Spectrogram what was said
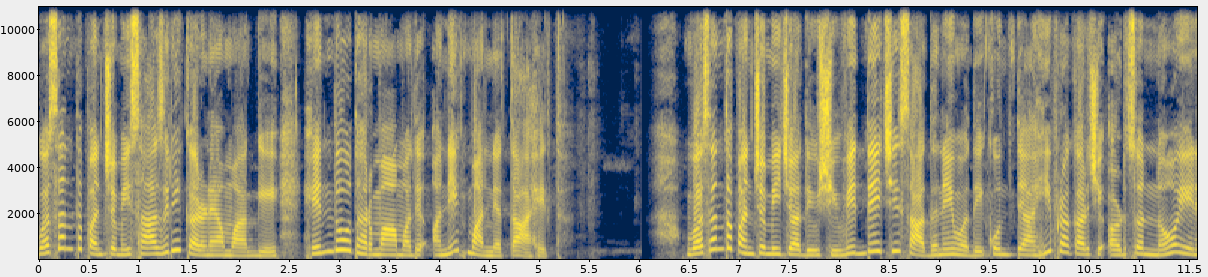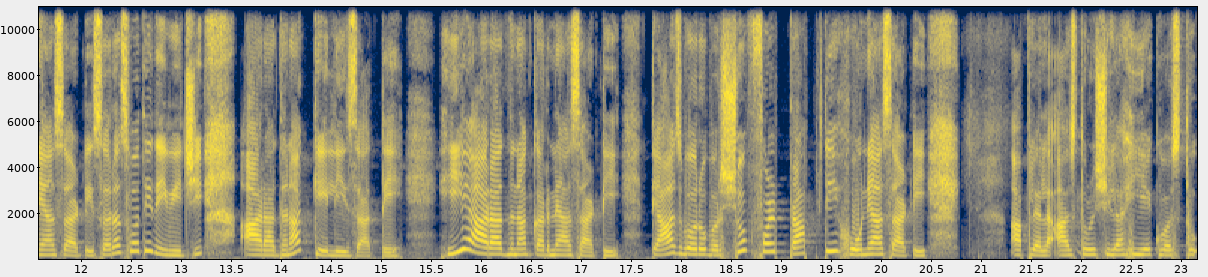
वसंत पंचमी साजरी करण्यामागे हिंदू धर्मामध्ये अनेक मान्यता आहेत. वसंत पंचमीच्या दिवशी विद्येची साधनेमध्ये कोणत्याही प्रकारची अडचण न येण्यासाठी सरस्वती देवीची आराधना केली जाते. ही आराधना करण्यासाठी त्याचबरोबर शुभ फळ प्राप्ती होण्यासाठी आपल्याला आज तुळशीला ही एक वस्तू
